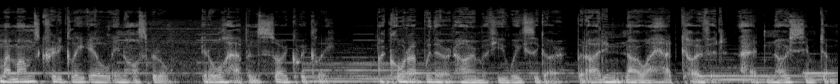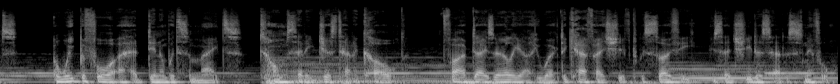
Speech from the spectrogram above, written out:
My mum's critically ill in hospital. It all happened so quickly. I caught up with her at home a few weeks ago, but I didn't know I had COVID. I had no symptoms. A week before, I had dinner with some mates. Tom said he just had a cold. Five days earlier, he worked a cafe shift with Sophie, who said she just had a sniffle.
